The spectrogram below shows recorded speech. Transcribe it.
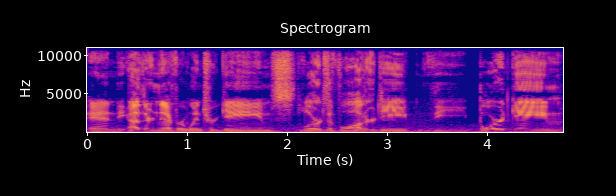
and the other Neverwinter games, Lords of Waterdeep, the board game,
